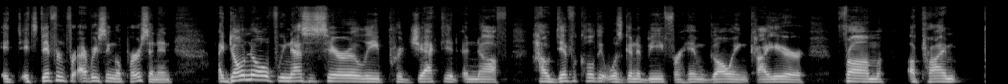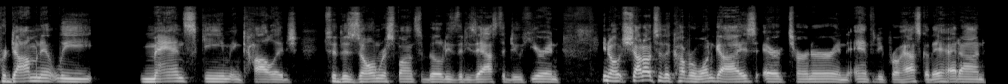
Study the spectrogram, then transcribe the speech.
It, it's different for every single person, and I don't know if we necessarily projected enough how difficult it was going to be for him going Kaiir from a prime predominantly man scheme in college to the zone responsibilities that he's asked to do here. And, you know, shout out to the cover one guys, Erik Turner and Anthony Prohaska. They had on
